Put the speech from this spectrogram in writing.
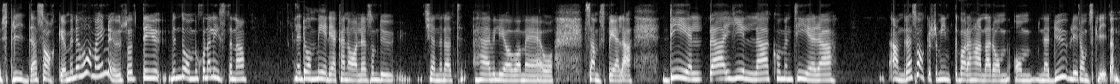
sprida saker. Men det har man ju nu. Så det är ju de journalisterna eller de mediekanaler som du känner att här vill jag vara med och samspela. Dela, gilla, kommentera andra saker som inte bara handlar om, om när du blir omskriven.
